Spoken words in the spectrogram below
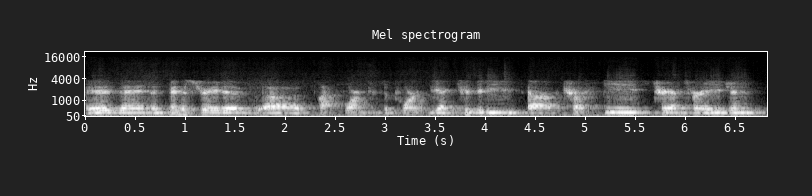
is an administrative uh, platform to support the activities of trustees, transfer agents,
